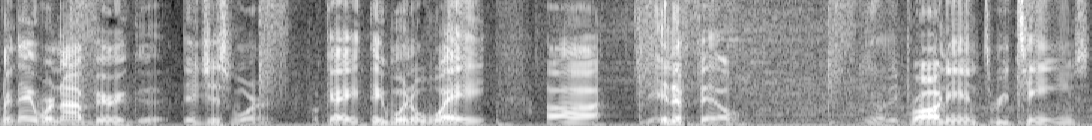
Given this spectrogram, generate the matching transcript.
they were not very good. They just weren't. Okay, they went away. Uh, the NFL, you know, they brought in three teams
